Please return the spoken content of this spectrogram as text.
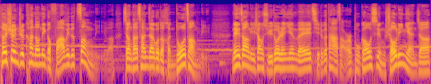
他甚至看到那个乏味的葬礼了，像他参加过的很多葬礼。那葬礼上，许多人因为起了个大早而不高兴，手里捻着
